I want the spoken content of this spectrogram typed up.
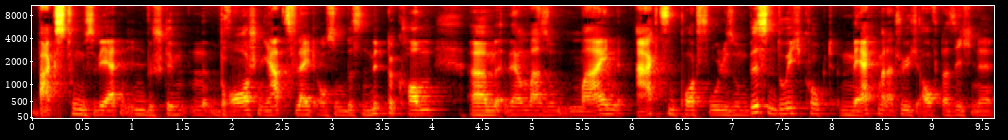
Wachstumswerten in bestimmten Branchen. Ihr habt es vielleicht auch so ein bisschen mitbekommen. Ähm, wenn man mal so mein Aktienportfolio so ein bisschen durchguckt, merkt man natürlich auch, dass ich eine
